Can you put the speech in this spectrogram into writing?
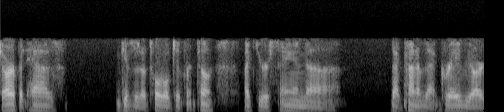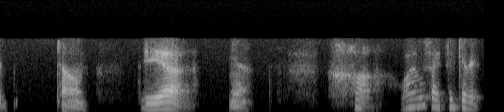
sharp it has gives it a total different tone. Like you were saying, uh that kind of that graveyard tone. Yeah. Yeah. Huh. Why was I thinking it?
